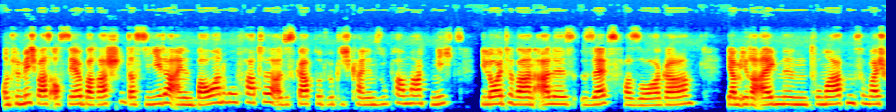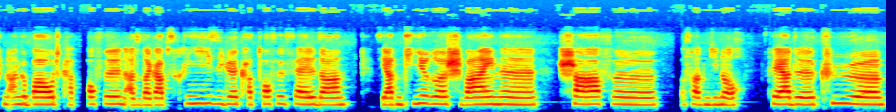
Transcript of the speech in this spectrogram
Und für mich war es auch sehr überraschend, dass jeder einen Bauernhof hatte. Also es gab dort wirklich keinen Supermarkt, nichts. Die Leute waren alles Selbstversorger. Die haben ihre eigenen Tomaten zum Beispiel angebaut, Kartoffeln. Also da gab es riesige Kartoffelfelder. Sie hatten Tiere, Schweine, Schafe. Was hatten die noch? Pferde, Kühe.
